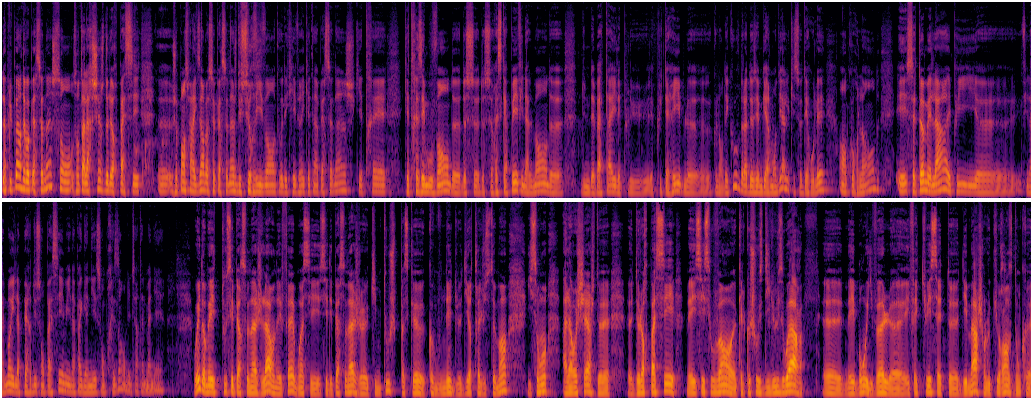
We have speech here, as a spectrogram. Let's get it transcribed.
La plupart de vos personnages sont, à la recherche de leur passé. Euh, je pense par exemple à ce personnage du survivant que vous décriveriez, qui était un personnage qui est très, qui est très émouvant de, de, se, de se rescaper finalement d'une des batailles les plus, les plus terribles euh, que l'on découvre, de la Deuxième Guerre mondiale qui se déroulait en Courlande. Et cet homme est là, et puis euh, finalement il a perdu son passé, mais il n'a pas gagné son présent d'une certaine manière. Oui, non, mais tous ces personnages-là, en effet, moi, c'est des personnages euh, qui me touchent parce que, comme vous venez de le dire très justement, ils sont à la recherche de, euh, de leur passé, mais c'est souvent euh, quelque chose d'illusoire. Euh, mais bon, ils veulent euh, effectuer cette euh, démarche. En l'occurrence, donc,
